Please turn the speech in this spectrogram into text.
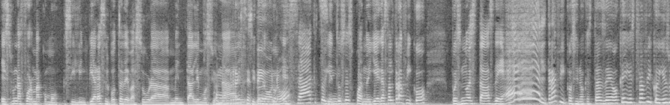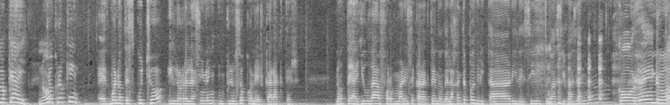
es una forma como si limpiaras el bote de basura mental, emocional. Como un reseteo, ¿no? Exacto, y entonces cuando llegas al tráfico, pues no estás de ¡ah! el tráfico, sino que estás de ok, es tráfico y es lo que hay, ¿no? Yo creo que, eh, bueno, te escucho y lo relaciono incluso con el carácter. ¿No? Te ayuda a formar ese carácter en donde la gente puede gritar y decir y tú así vas de. "Mm". Correcto, No,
